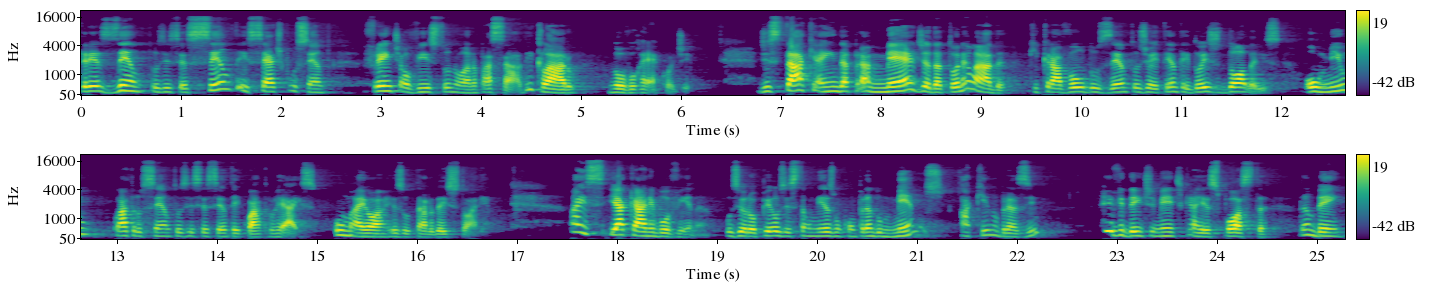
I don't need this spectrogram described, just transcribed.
367% frente ao visto no ano passado. E, claro, novo recorde. Destaque ainda para a média da tonelada, que cravou 282 dólares, ou 1.464 reais, o maior resultado da história. Mas e a carne bovina? Os europeus estão mesmo comprando menos aqui no Brasil? Evidentemente que a resposta também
